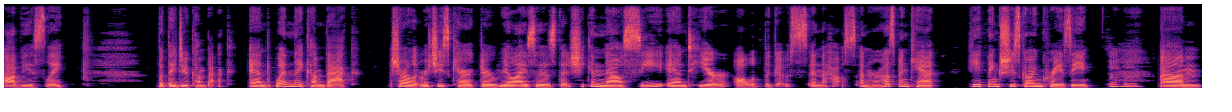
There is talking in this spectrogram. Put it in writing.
obviously. But they do come back. And when they come back, Charlotte Ritchie's character realizes that she can now see and hear all of the ghosts in the house. And her husband can't. He thinks she's going crazy. hmm Um,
